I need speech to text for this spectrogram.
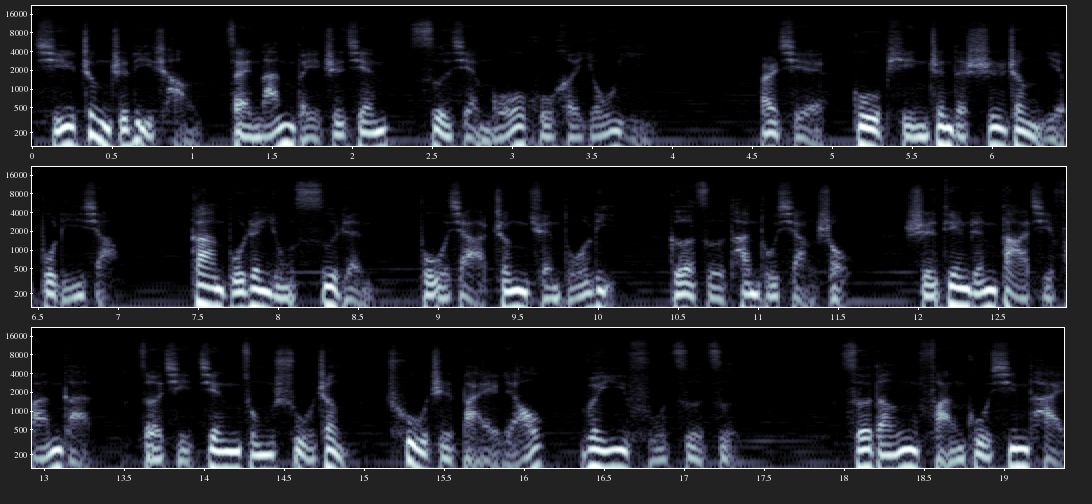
其政治立场在南北之间似显模糊和犹疑。而且顾品珍的施政也不理想，干部任用私人，部下争权夺利，各自贪图享受，使滇人大起反感，则其兼宗庶政，处置百僚，微服自恣。此等反顾心态。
